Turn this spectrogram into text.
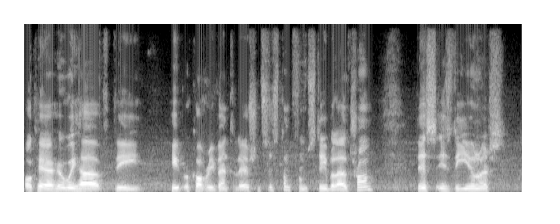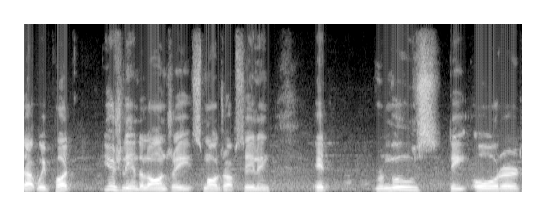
Okay, here we have the heat recovery ventilation system from Stiebel Eltron. This is the unit that we put usually in the laundry, small drop ceiling. Removes the odored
